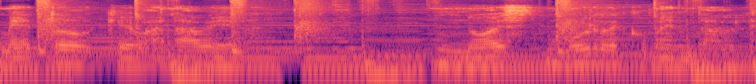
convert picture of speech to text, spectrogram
método que van a ver no es muy recomendable.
